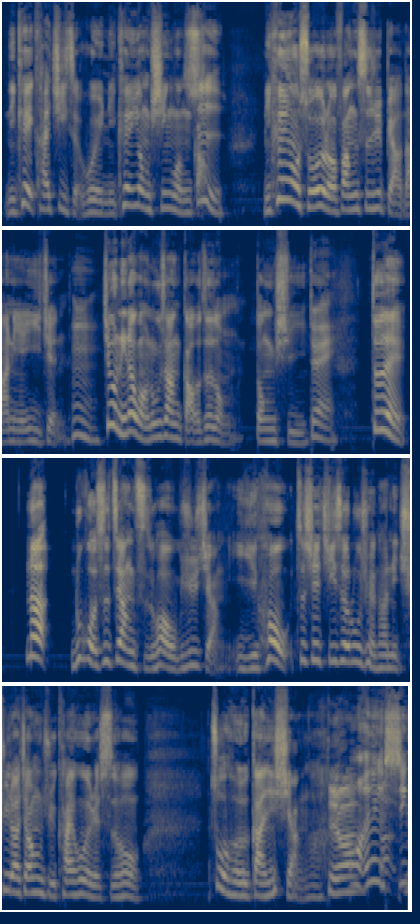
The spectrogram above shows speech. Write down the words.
你可以开记者会，你可以用新闻稿，是你可以用所有的方式去表达你的意见。嗯，结果你在网络上搞这种东西，对对不对？那如果是这样子的话，我必须讲，以后这些机车路权团你去到交通局开会的时候，作何感想啊？对啊，哇，那个心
